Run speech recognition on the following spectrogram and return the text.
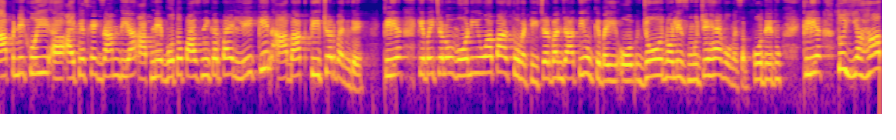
आपने कोई आईपीएस का एग्ज़ाम दिया, आपने वो तो पास नहीं कर पाए, लेकिन अब आप टीचर बन गए। क्लियर कि भाई चलो वो नहीं हुआ, पास तो मैं टीचर बन जाती हूँ कि भाई जो नॉलेज मुझे है वो मैं सबको दे दूँ। क्लियर तो यहाँ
